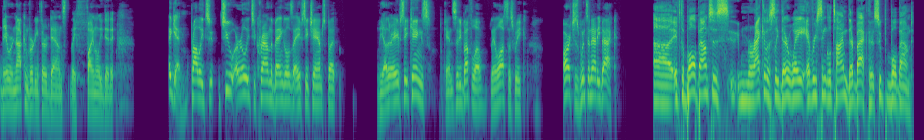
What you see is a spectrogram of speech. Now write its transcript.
They were not converting third downs. They finally did it. Again, probably too too early to crown the Bengals AFC champs, but the other AFC Kings, Kansas City Buffalo, they lost this week. Arch is Cincinnati back. Uh, if the ball bounces miraculously their way every single time, they're back. They're Super Bowl bound.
